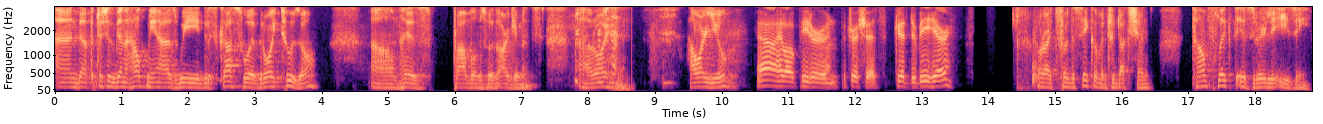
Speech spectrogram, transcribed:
And uh, Patricia's gonna help me as we discuss with Roy Tuzo um, his problems with arguments. Uh, Roy, how are you? Uh, hello, Peter and Patricia. It's good to be here. All right. For the sake of introduction, conflict is really easy.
